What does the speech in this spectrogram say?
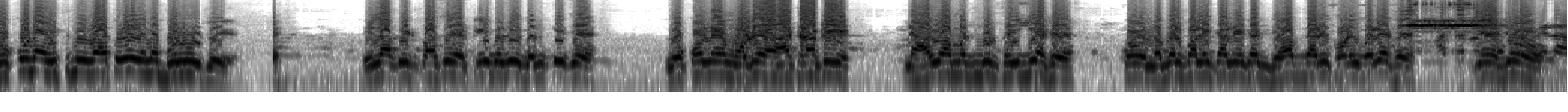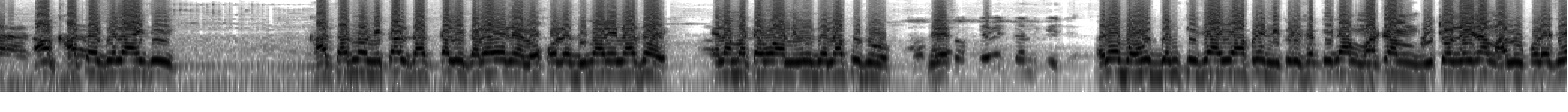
લોકોના હિતની વાત હોય, એને બોલવું જોઈએ. લીલાપીઠ પાસે એટલી બધી ગંદકી છે, લોકોને મોઢે હાથ રાખી ને હાલવા મજબૂર થઈ ગયા છે. તો નગરપાલિકાની કંઈક જવાબદારી થોડી બને છે. ને જો આ ખાતર પેલા અહીંથી ખાતરનો નિકાલ તાત્કાલિક કરાવે ને લોકોને બીમારી ના થાય એના માટે હું આ નિવેદન આપું છું. અરે બહુ જ ગંદકી છે. અહીંયા આપણે નીકળી શકીએ ના માટે રીચો લઈને હાલવું પડે છે.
